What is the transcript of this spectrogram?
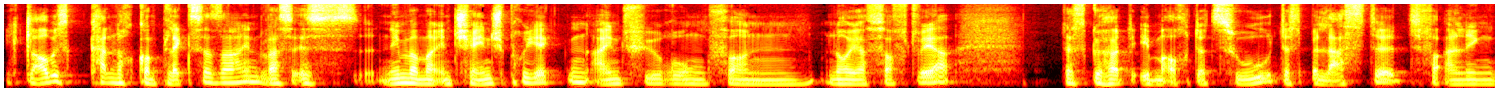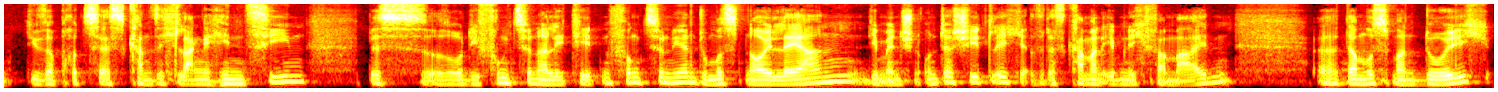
ich glaube, es kann noch komplexer sein. Was ist, nehmen wir mal in Change-Projekten, Einführung von neuer Software. Das gehört eben auch dazu. Das belastet. Vor allen Dingen, dieser Prozess kann sich lange hinziehen bis so die Funktionalitäten funktionieren. Du musst neu lernen, die Menschen unterschiedlich, also das kann man eben nicht vermeiden. Äh, da muss man durch.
